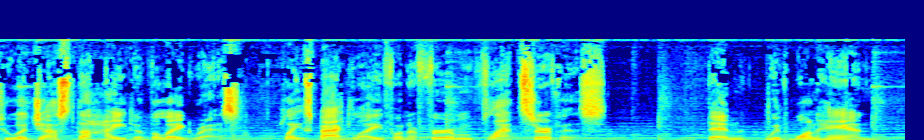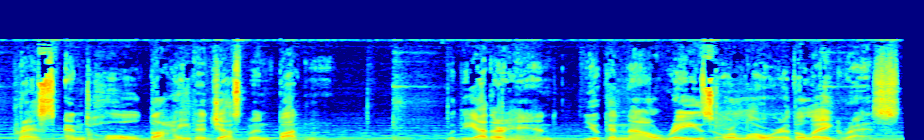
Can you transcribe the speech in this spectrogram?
To adjust the height of the leg rest, place Backlife on a firm, flat surface. Then, with one hand, press and hold the height adjustment button. With the other hand, you can now raise or lower the leg rest.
